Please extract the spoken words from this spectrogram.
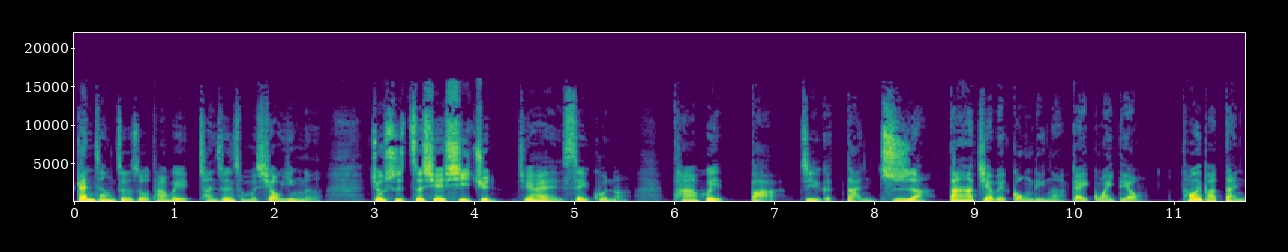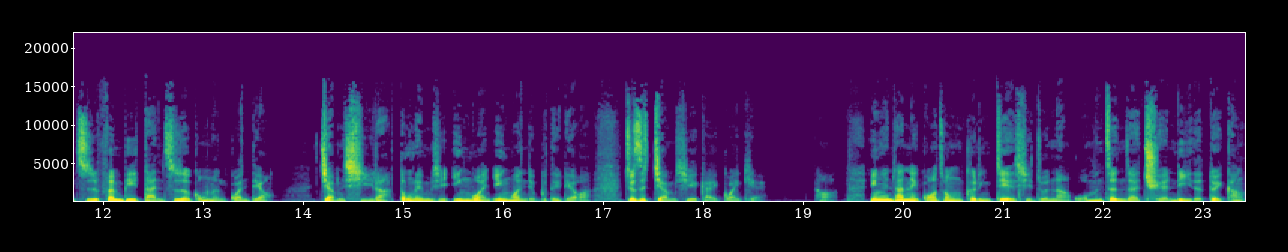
肝脏这个时候它会产生什么效应呢？就是这些细菌，接下来细菌啊，它会把这个胆汁啊，大家的功能啊，给关掉。它会把胆汁分泌胆汁的功能关掉，减息啦，当然不是阴万英万就不得了啊，就是减息给关起来。好，因为咱的瓜中克林这时阵呢，我们正在全力的对抗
